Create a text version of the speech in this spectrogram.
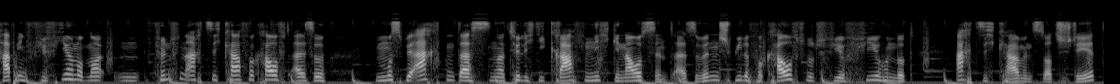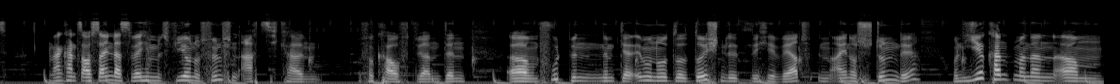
habe ihn für 485k verkauft, also man muss beachten, dass natürlich die Graphen nicht genau sind. Also wenn ein Spieler verkauft wird für 480k, wenn es dort steht, dann kann es auch sein, dass welche mit 485k verkauft werden, denn ähm, Foodbin nimmt ja immer nur der durchschnittliche Wert in einer Stunde. Und hier kann man dann ähm,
